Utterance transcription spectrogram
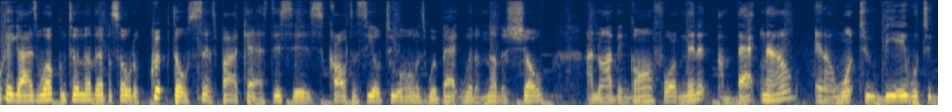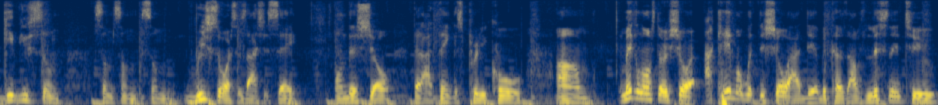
Okay, guys, welcome to another episode of Crypto Centz Podcast. This is Carlton CO2 Owens. We're back with another show. I know I've been gone for a minute. I'm back now, and I want to be able to give you some, some, some, some resources, I should say, on this show that I think is pretty cool. Um, make a long story short, I came up with this show idea because I was listening to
